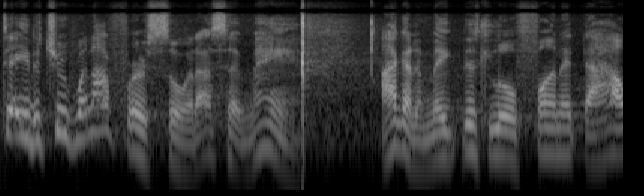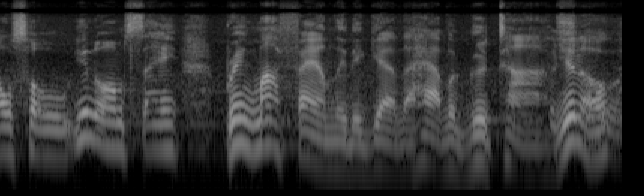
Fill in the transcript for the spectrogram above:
tell you the truth, when I first saw it, I said, man. I got to make this little fun at the household. You know what I'm saying? Bring my family together, have a good time. For you know,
